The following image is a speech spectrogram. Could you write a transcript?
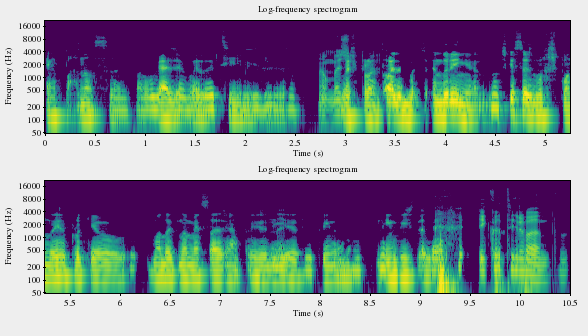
É pá, não sei. pá, o gajo é meio tímido. Não, mas, Mas, pronto, olha, mas, Andorinha, não te esqueças de me responder porque eu mandei-te uma mensagem há três dias e tu ainda não, nem viste a ver. E continuando,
